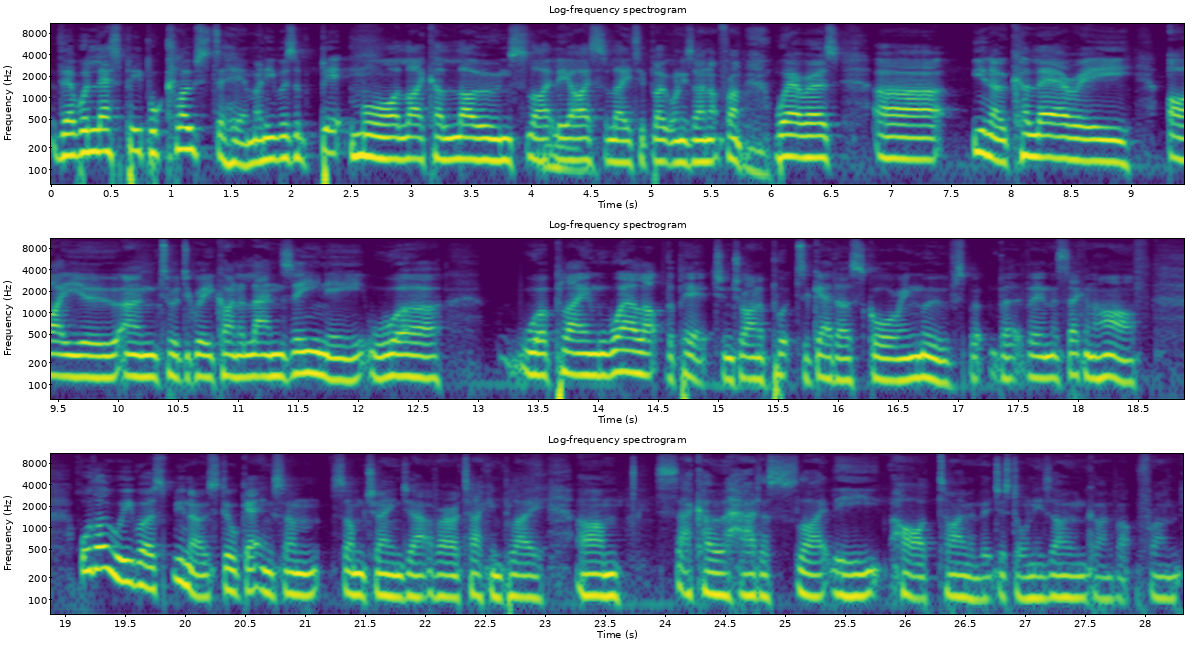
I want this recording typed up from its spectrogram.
there were less people close to him, and he was a bit more like a lone, slightly isolated bloke on his own up front. Whereas uh, you know, Calleri, Ayew, and to a degree, kind of Lanzini were were playing well up the pitch and trying to put together scoring moves. But but in the second half, although we were you know still getting some some change out of our attacking play, um, Sakho had a slightly hard time of it just on his own, kind of up front.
